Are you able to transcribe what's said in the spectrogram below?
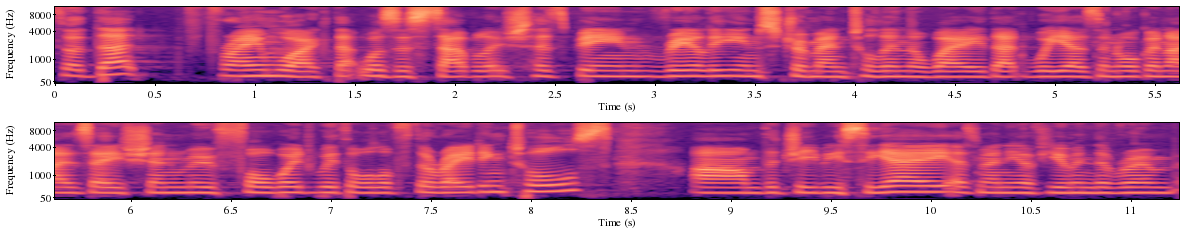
So that framework that was established has been really instrumental in the way that we as an organisation move forward with all of the rating tools. Um, the GBCA, as many of you in the room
